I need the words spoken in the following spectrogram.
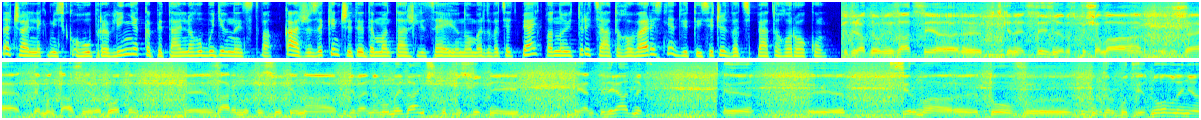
начальник міського управління капітального будівництва. Каже, закінчити демонтаж ліцею номер 25 планують 30 вересня 2025 року. Підрядна організація е, під кінець тижня розпочала вже демонтажні роботи. Е, Зараз ми присутні на будівельному майданчику, присутній генпідрядник. Е, Фірма е, ТОВ е, «Укрбудвідновлення».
